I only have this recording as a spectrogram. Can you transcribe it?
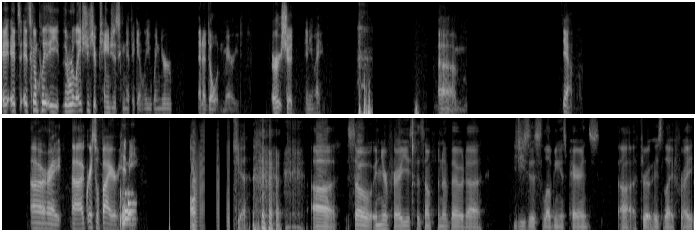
it, it's, it's completely, the relationship changes significantly when you're an adult and married, or it should anyway. um, yeah. All right. Uh, Graceful Fire, hit me. All right, yeah. uh, so in your prayer, you said something about uh, Jesus loving his parents uh throughout his life, right?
